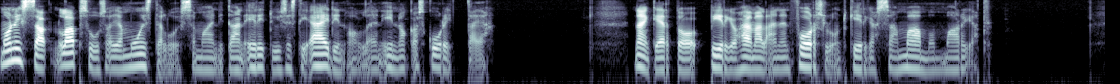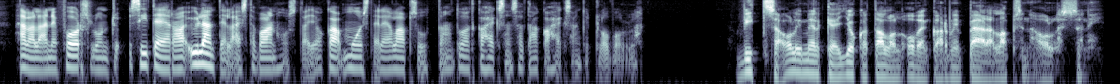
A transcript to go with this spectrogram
Monissa lapsuusajan muisteluissa mainitaan erityisesti äidin olleen innokas kurittaja. Näin kertoo Pirjo Hämäläinen Forslund kirjassaan Maamon marjat. Hämäläinen Forslund siteeraa ylänteläistä vanhusta, joka muistelee lapsuuttaan 1880-luvulla. Vitsa oli melkein joka talon ovenkarmin päällä lapsena ollessani.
